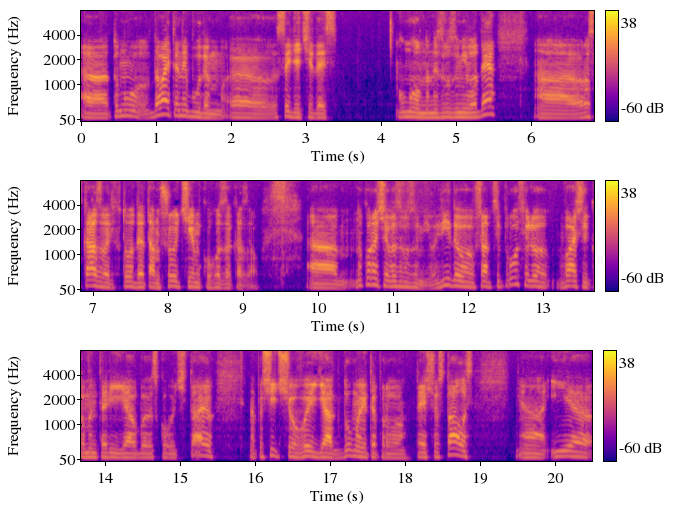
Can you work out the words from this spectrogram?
е, тому давайте не будемо, е, сидячи десь умовно незрозуміло де, розказувати, хто де там що, чим, кого заказав. Ну, коротше, ви зрозуміли. Відео в шапці профілю, ваші коментарі я обов'язково читаю. Напишіть, що ви як думаєте про те, що сталося. Е, І е,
